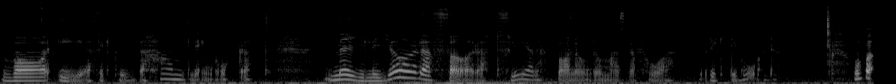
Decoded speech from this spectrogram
vad är effektiv behandling och att möjliggöra för att fler barn och ungdomar ska få riktig vård. Och vad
